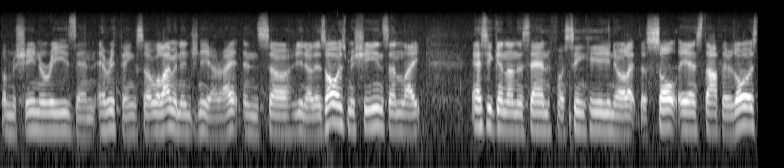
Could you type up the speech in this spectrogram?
got machineries and everything. So, well, I'm an engineer, right? And so you know, there's always machines and like, as you can understand for seeing here, you know, like the salt air and stuff. There's always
